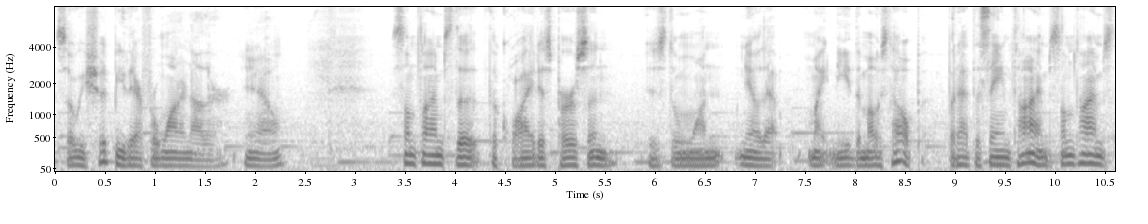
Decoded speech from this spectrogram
So we should be there for one another, you know. Sometimes the, the quietest person is the one, you know, that might need the most help. But at the same time, sometimes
